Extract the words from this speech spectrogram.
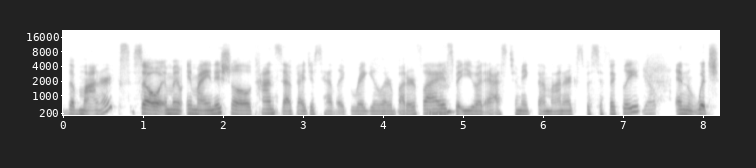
the monarchs. So in my in my initial concept, I just had like regular butterflies, but you had asked to make them monarchs specifically yep and which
